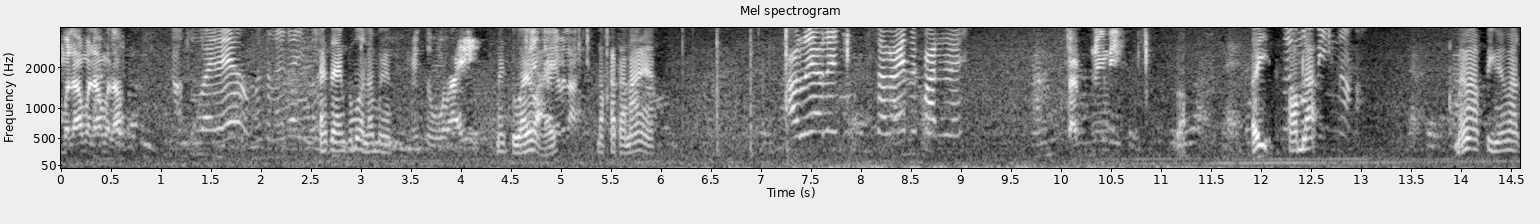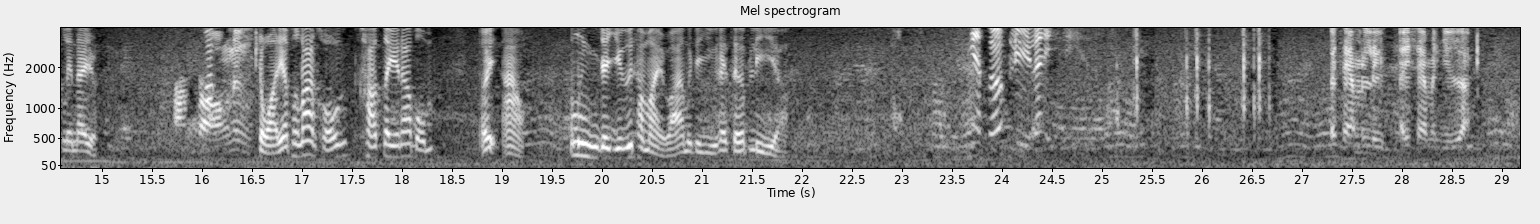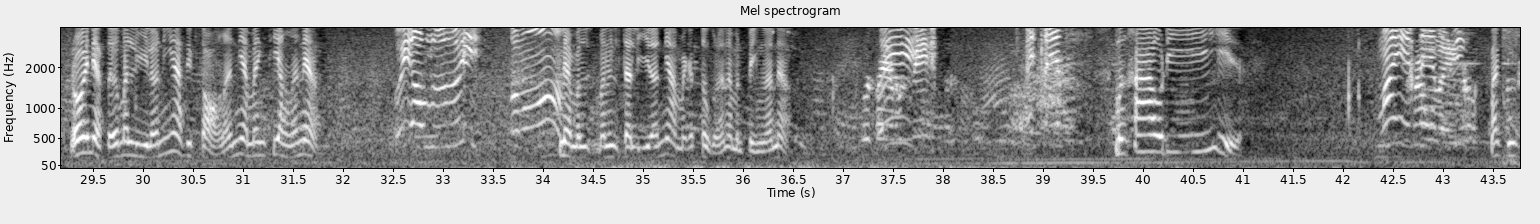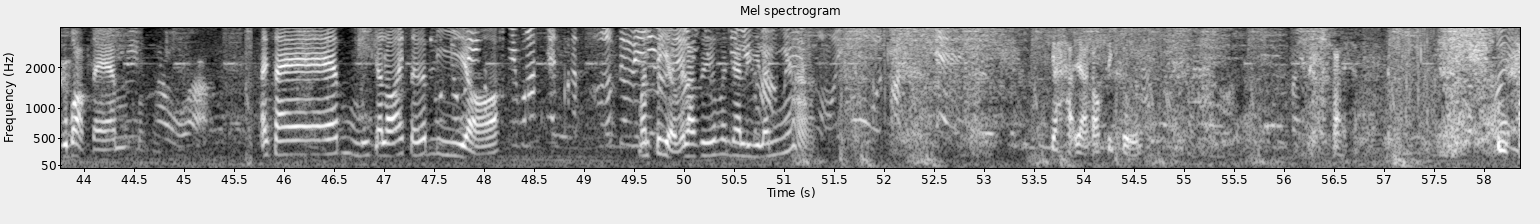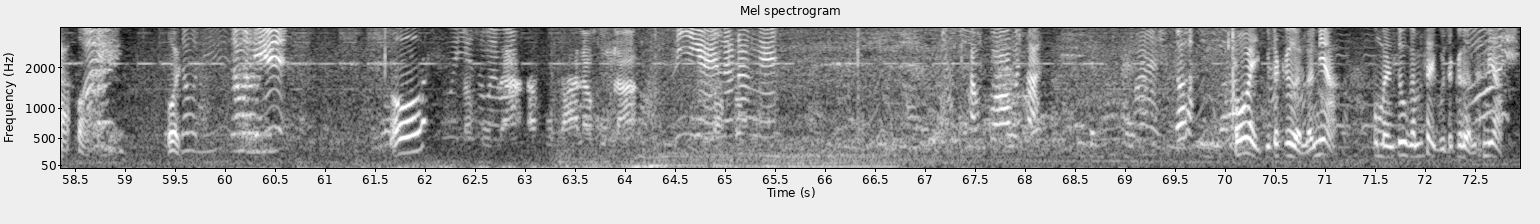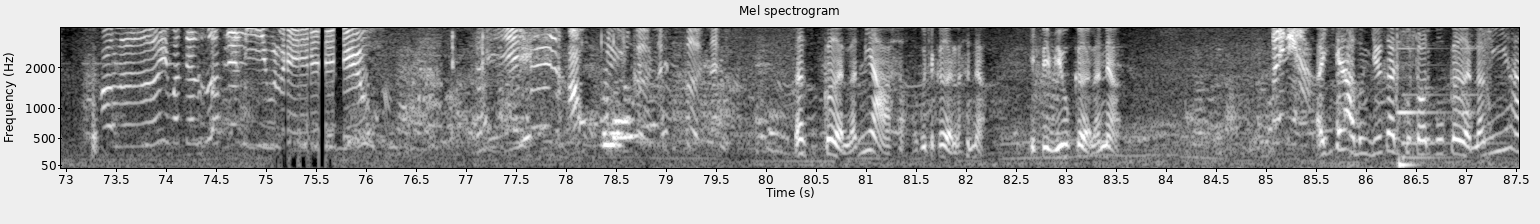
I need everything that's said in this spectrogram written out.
หมดแล้วหมดแล้วหมดแล้วเอาสวยแล้วไม่เป็นไรได้อยู่ไอแซมก็หมดแล้วมึงไม่สวยไม่สวยไหวเราคาตานะไงเอาเลยเอาเลยมึงสไลด์ไปฟันเลยแป๊บนึงดิเอ้ยพร้อมแล้วปิ้งน่ะไม่มากปิงไม่มากเล่นได้อยู่สองหนึ่งจังหวะนี้ครับทางด้านของคาเซนะครับผมเอ้ยอ้าวมึงจะยื้อทำไมวะมึงจะยื้อให้เซิร์ฟรีเหรอเนี่ยเซิร์ฟรีแล้วไอ้ไอแซมมันลึกไอแซมมันเยอะอะ โอ้ยเนี่ยเซิร์ฟมันรีแล้วเนี่ยสิบสองแล้วเนี่ยแม่งเที่ยงแล้วเนี่ยเฮ้ยเอาเลยตอนเนี่ยมันมันจะรีแล้วเนี่ยมันกระตุกแล้วเนี่ยมันปิงแล้วเนี่ยเฮ้ยไอ้เซมมึงเข้าดี ไม่ไอ้เซมมันวิ่งไม่กูกูบอกแซมเข้าอะไอแซมมึงจะร้อยเซิร์ฟรีเหรอไอ้ว่าไอ้สัตว์เซิร์ฟจะรีมันเสียเวลาซื้อมันจะรีแล้วเนี่ยอย่าอย่าท็อกซิกศูนย์ใส่คุณค่าก่อนโอ้ย แล้ววันนี้แล้ววันนี้โอ้ยโอ้ยเราทำคุไมมวะละเราคุมละเราคุมละนี่ไงแล้วนั่งไงทำฟอร์มไม่ใส่ไม่โอ้ย กูจะเกิดแล้วเนี่ย พวกมันสู้กันไม่เสร็จกูจะเกิดแล้วเนี่ย เอาเลยมันจะเลือดจะรีอยู่แล้วเอ้าเกิดแล้วเกิดแล้วแล้วเกิดแล้วเนี่ย กูจะเกิดแล้วเนี่ย อีกสิวิวเกิดแล้วเนี่ยไอ้เนี่ยไอ้ย่ามึงยื้อกันกูจนกูเกิดแล้วเนี่ย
